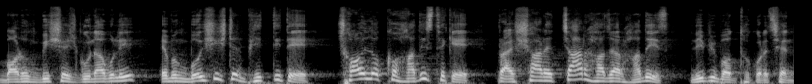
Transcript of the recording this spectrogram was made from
বরং বিশেষ গুণাবলী এবং বৈশিষ্ট্যের ভিত্তিতে ছয় লক্ষ হাদিস থেকে প্রায় সাড়ে চার হাজার হাদিস লিপিবদ্ধ করেছেন।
